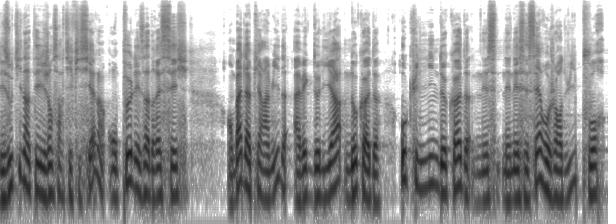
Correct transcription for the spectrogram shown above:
Les outils d'intelligence artificielle, on peut les adresser en bas de la pyramide avec de l'IA no-code aucune ligne de code n'est nécessaire aujourd'hui pour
